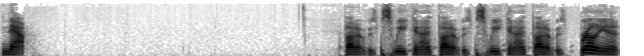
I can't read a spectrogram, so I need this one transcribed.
Now, thought it was this week and I thought it was this week and I thought it was brilliant.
